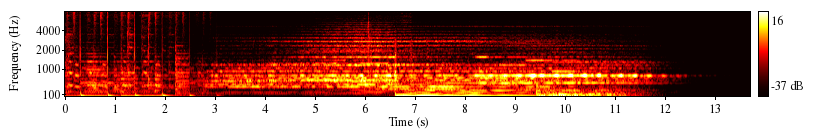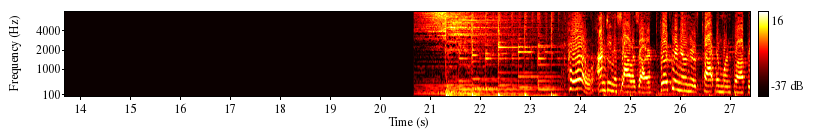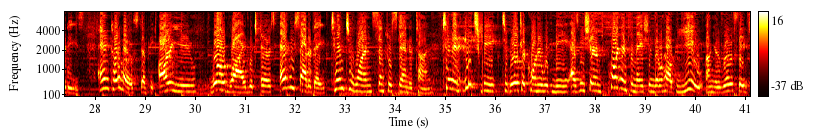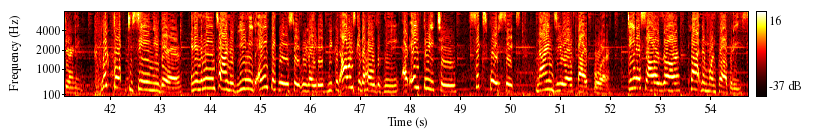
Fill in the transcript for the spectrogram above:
I'm Dina Salazar, broker and owner of Platinum One Properties and co-host of the REU Worldwide, which airs every Saturday, 10 to 1 Central Standard Time. Tune in each week to Realtor Corner with me as we share important information that will help you on your real estate journey. Look forward to seeing you there. And in the meantime, if you need anything real estate related, you can always get a hold of me at 832 646 9054. Dina Salazar, Platinum One Properties.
